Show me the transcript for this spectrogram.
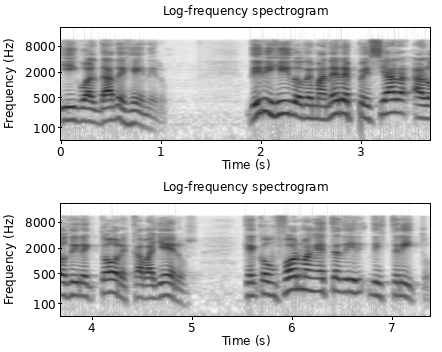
e Igualdad de Género, dirigido de manera especial a los directores, caballeros, que conforman este distrito,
